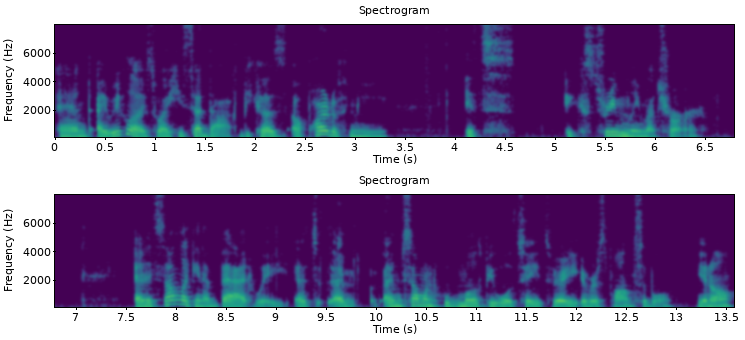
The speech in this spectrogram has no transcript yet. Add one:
And I realized why he said that because a part of me it's extremely mature. And it's not like in a bad way. It's i'm i'm someone who most people would say it's very irresponsible you know?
